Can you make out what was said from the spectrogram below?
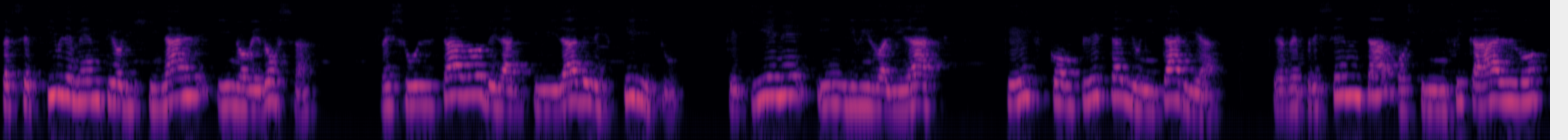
perceptiblemente original y novedosa, resultado de la actividad del espíritu, que tiene individualidad, que es completa y unitaria, que representa o significa algo,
